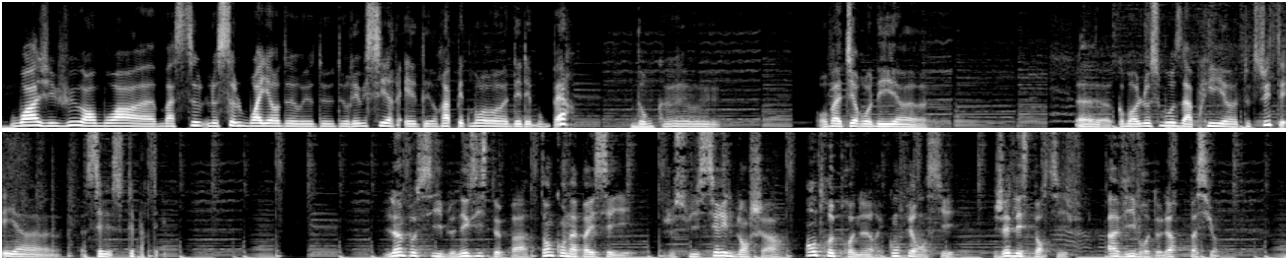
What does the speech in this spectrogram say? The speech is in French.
Moi, j'ai vu en moi euh, ma le seul moyen de, de- de réussir et de rapidement d'aider mon père. Donc, euh, on va dire, on est. comment l'osmose a pris tout de suite et c'était parti. L'impossible n'existe pas tant qu'on n'a pas essayé. Je suis Cyril Blanchard, entrepreneur et conférencier. J'aide les sportifs à vivre de leur passion.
